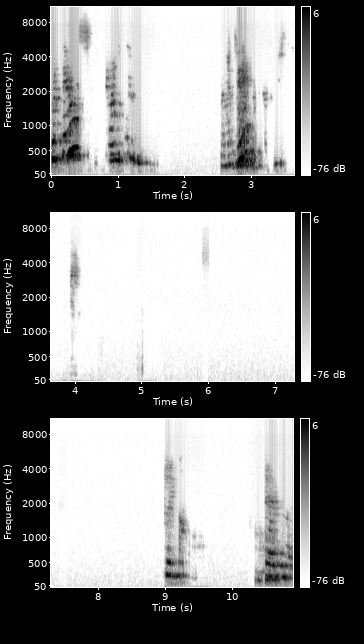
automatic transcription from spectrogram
but there was, yeah. and like,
